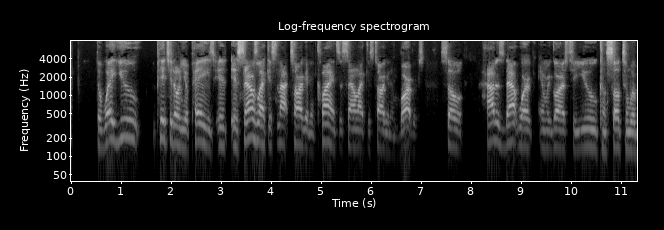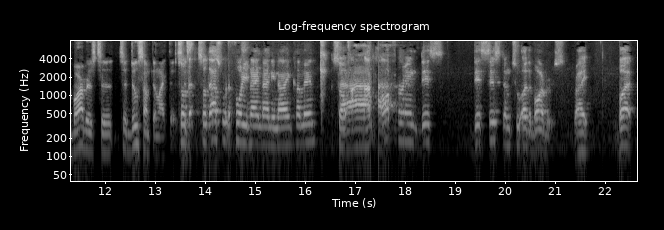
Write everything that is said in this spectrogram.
the way you pitch it on your page, it, it sounds like it's not targeting clients. It sounds like it's targeting barbers. So how does that work in regards to you consulting with barbers to to do something like this? So th- so that's where the forty nine ninety nine come in. So I'm ah. offering this this system to other barbers, right? But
